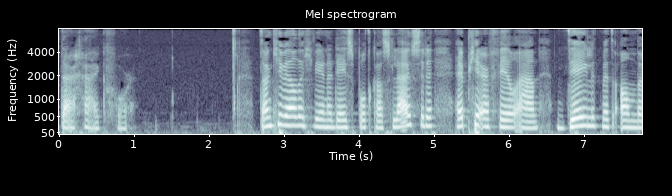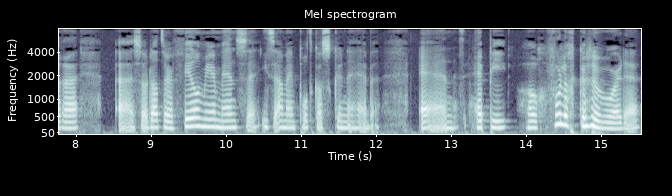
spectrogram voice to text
Daar ga ik voor. Dankjewel dat je weer naar deze podcast luisterde. Heb je er veel aan? Deel het met anderen, uh, zodat er veel meer mensen iets aan mijn podcast kunnen hebben. En happy, hooggevoelig kunnen worden.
